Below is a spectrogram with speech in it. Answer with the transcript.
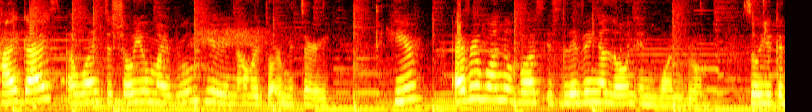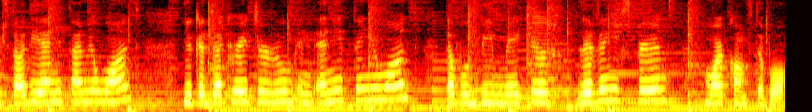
Hi guys, I wanted to show you my room here in our dormitory. Here, every one of us is living alone in one room. So you can study anytime you want, you can decorate your room in anything you want that would be make your living experience more comfortable.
